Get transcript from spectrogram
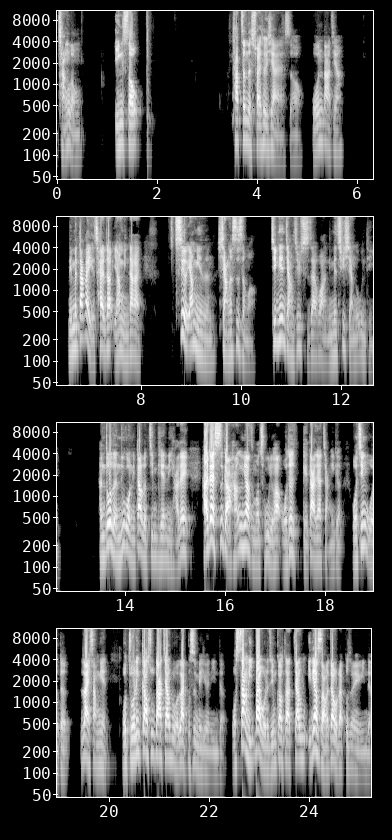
长隆营收它真的衰退下来的时候，我问大家，你们大概也猜得到，阳明大概是有阳明的人想的是什么？今天讲句实在话，你们去想个问题，很多人，如果你到了今天，你还在还在思考航运要怎么处理的话，我就给大家讲一个，我今天我的赖上面。我昨天告诉大家如果赖不是没原因的。我上礼拜我的节目告诉大家加入一定要扫描加入赖不是没原因的，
